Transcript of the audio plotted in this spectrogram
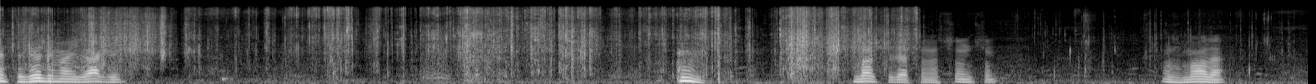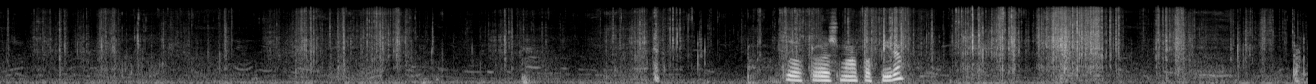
Eto, ljudi moji dragi. Baš lijepo na suncu. Uz more. To, to još malo papira. Tako.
